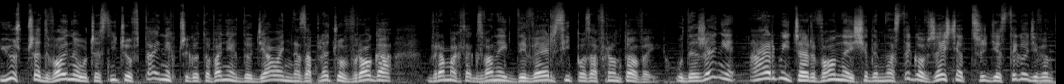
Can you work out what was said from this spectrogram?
już przed wojną uczestniczył w tajnych przygotowaniach do działań na zapleczu wroga w ramach tzw. Tak dywersji pozafrontowej. Uderzenie Armii Czerwonej 17 września 1939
